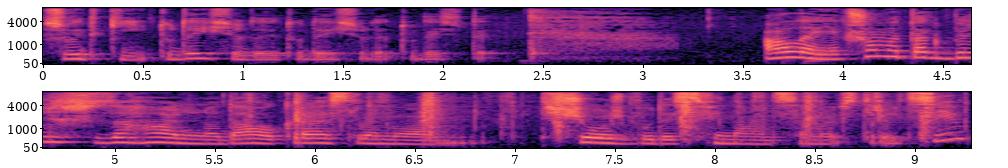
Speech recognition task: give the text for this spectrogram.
швидкі, туди й сюди, туди й сюди, туди й сюди. Але якщо ми так більш загально да, окреслимо, що ж буде з фінансами в стрільців,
